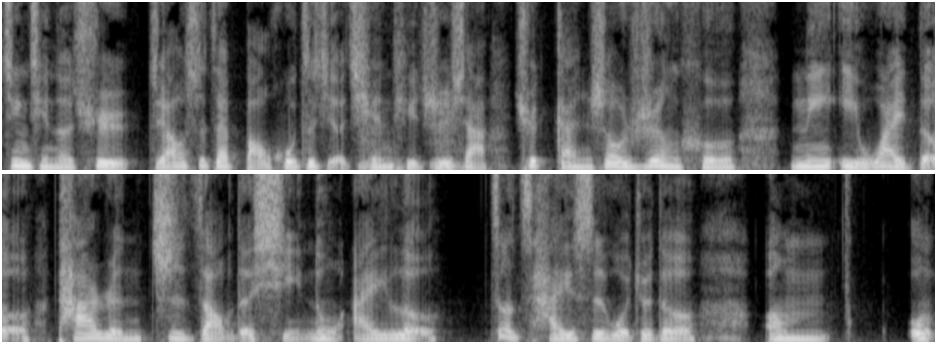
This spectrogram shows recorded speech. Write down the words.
尽情的去，只要是在保护自己的前提之下，去感受任何你以外的他人制造的喜怒哀乐。这才是我觉得，嗯，我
